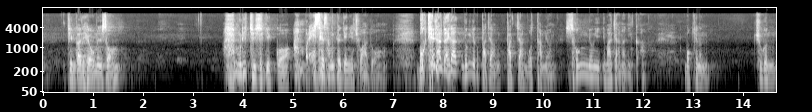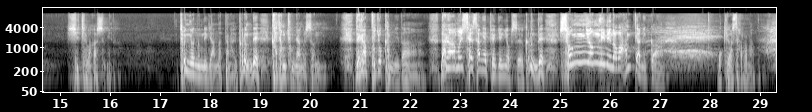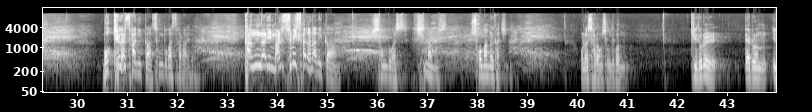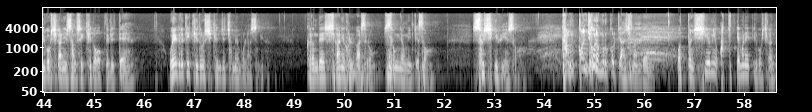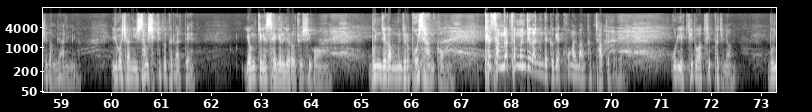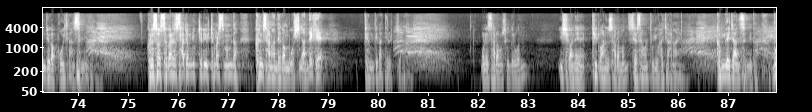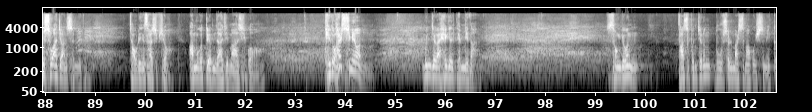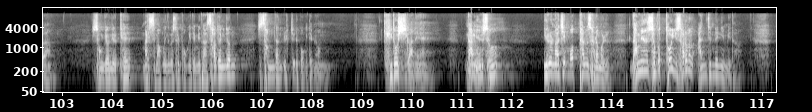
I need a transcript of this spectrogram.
지금까지 해오면서 아무리 지식이 있고 아무리 세상 배경이 좋아도 목회자 내가 능력을 받지, 않- 받지 못하면 성령이 임하지 않으니까 목회는 죽은 시체와 같습니다. 전혀 능력이 안 나타나요. 그런데 가장 중요한 것은 내가 부족합니다. 나는 아무 세상에 배경이 없어요. 그런데 성령님이 나와 함께 하니까 목회가 살아나고 목회가 사니까 성도가 살아요. 간단히 말씀이 살아나니까 성도가 희망이. 소망을 가집니다. 오늘 사랑하는 성도 여러분 기도를 때로는 7시간 이상씩 기도 엎드릴 때 왜 그렇게 기도를 시켰는지 처음에 몰랐습니다. 그런데 시간이 흘러갈수록 성령님께서 서시기 위해서 강권적으로 무릎 꿇게 하시는데 어떤 시험이 왔기 때문에 7시간 기도한 게 아닙니다. 7시간 이상씩 기도 들어갈 때 영적인 세계를 열어주시고 문제가 문제로 보이지 않고 태산 같은 문제가 있는데 그게 콩알 만큼 작게 보여요. 우리의 기도가 깊어지면 문제가 보이지 않습니다. 그래서 스가랴 4장 6절에 이렇게 말씀합니다. 큰 산아 내가 무엇이냐 내게 경계가 될지어다. 오늘 사랑하는 성도 여러분 이 시간에 기도하는 사람은 세상을 두려워하지 않아요. 겁내지 않습니다. 무서워하지 않습니다. 자, 우리 인사하십시오. 아무것도 염려하지 마시고 기도하시면 문제가 해결됩니다. 성경은 다섯 번째는 무엇을 말씀하고 있습니까? 성경은 이렇게 말씀하고 있는 것을 보게 됩니다. 사도행전 3장 1절에 보게 되면 기도 시간에 나면서 일어나지 못한 사람을 나면서부터 이 사람은 안진뱅입니다.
